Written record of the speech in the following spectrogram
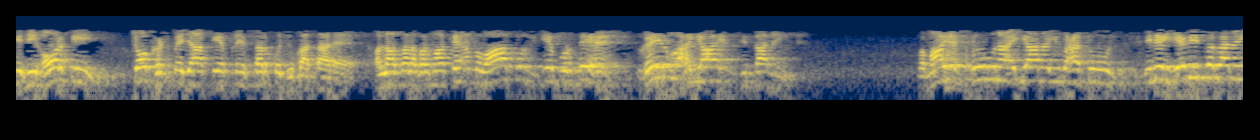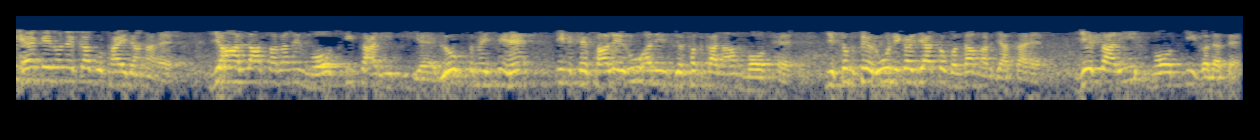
کسی اور کی چوکھٹ پہ جا کے اپنے سر کو جھکاتا ہے۔ اللہ تعالیٰ فرماتے ہیں، اموات یہ مردے ہیں، غیر زندہ نہیں ہے انہیں یہ بھی پتا نہیں ہے کہ انہوں نے کب اٹھائے جانا ہے۔ یہاں اللہ تعالیٰ نے موت کی تعریف کی ہے۔ لوگ سمجھتے ہیں ان سے سالے روح علی جسد کا نام موت ہے۔ جسم سے روح نکل جائے تو بندہ مر جاتا ہے۔ یہ تعریف موت کی غلط ہے۔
